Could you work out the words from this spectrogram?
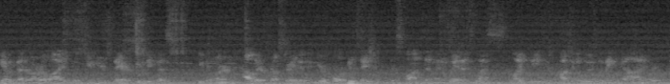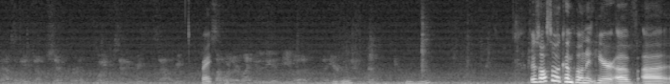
you have a better ROI with juniors there too, because you can learn how they're frustrated and your whole organization responds to them in a way that's less likely to cause you to lose the main guy or to have somebody jump ship for a twenty percent increase in salary. Right. Somewhere they're likely to be a diva a year from now. There's also a component here of uh,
